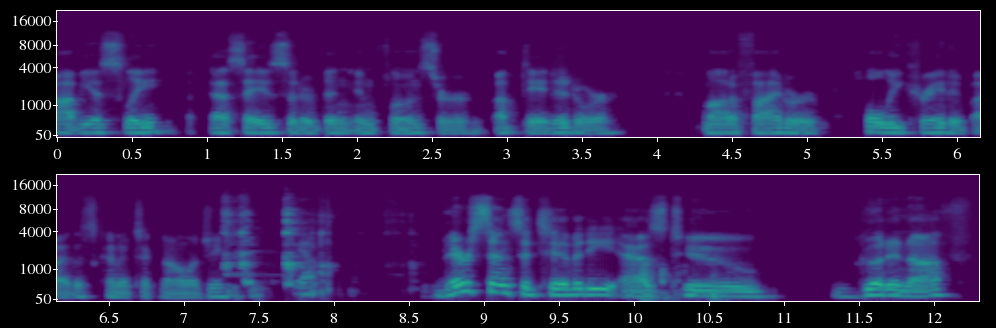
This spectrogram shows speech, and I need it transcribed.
obviously essays that have been influenced or updated or modified or wholly created by this kind of technology. Yeah. Their sensitivity as to good enough,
